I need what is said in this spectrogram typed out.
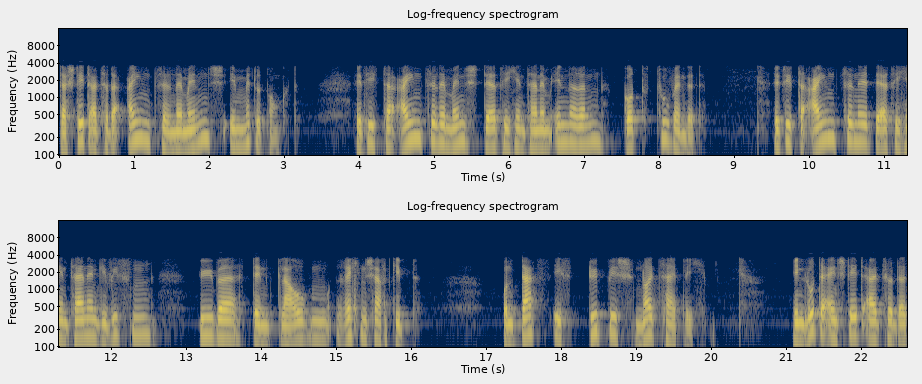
Da steht also der einzelne Mensch im Mittelpunkt. Es ist der einzelne Mensch, der sich in seinem Inneren Gott zuwendet. Es ist der Einzelne, der sich in seinem Gewissen über den Glauben Rechenschaft gibt. Und das ist typisch neuzeitlich. In Luther entsteht also das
